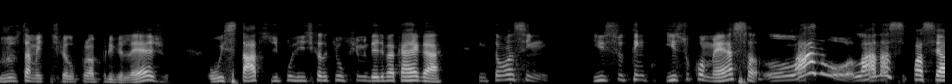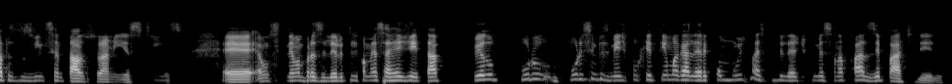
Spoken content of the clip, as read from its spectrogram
justamente pelo próprio privilégio, o status de política que o filme dele vai carregar. Então, assim, isso tem isso começa lá no lá nas passeatas dos 20 centavos para mim assim, assim. É, é, um cinema brasileiro que ele começa a rejeitar pelo puro, puro e simplesmente porque tem uma galera com muito mais privilégio começando a fazer parte deles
